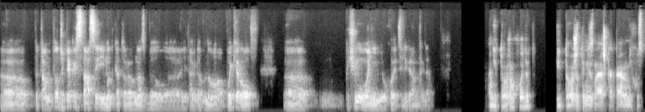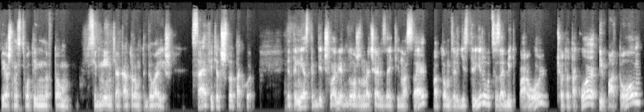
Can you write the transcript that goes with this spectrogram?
э, там тот же Пекарь Стас и Иман, который у нас был э, не так давно, Покеров. Э, почему они не уходят в Телеграм тогда? они тоже уходят. И тоже ты не знаешь, какая у них успешность вот именно в том сегменте, о котором ты говоришь. Сайт ведь это что такое? Это место, где человек должен вначале зайти на сайт, потом зарегистрироваться, забить пароль, что-то такое, и потом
